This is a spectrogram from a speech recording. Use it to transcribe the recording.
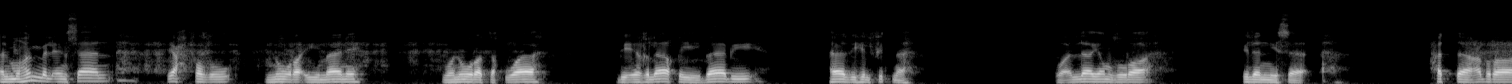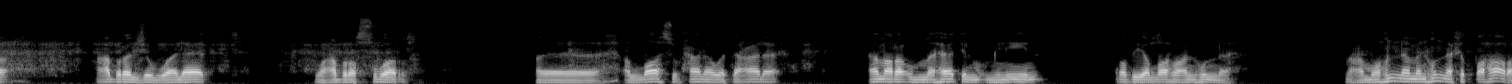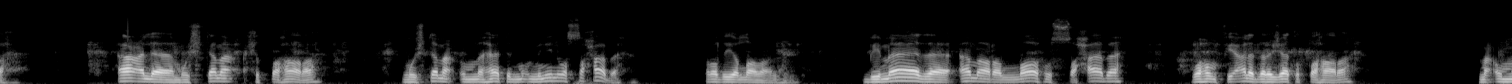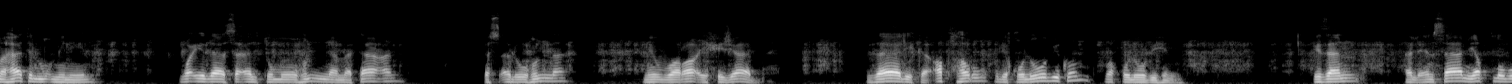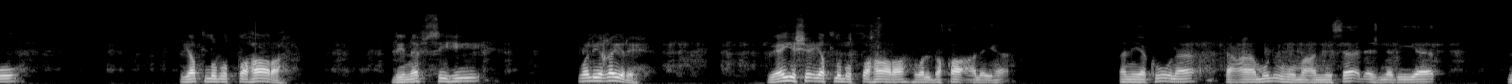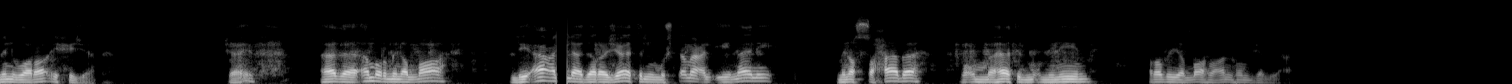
المهم الإنسان يحفظ نور إيمانه ونور تقواه بإغلاق باب هذه الفتنة وأن لا ينظر إلى النساء حتى عبر عبر الجوالات وعبر الصور. آه الله سبحانه وتعالى أمر أمهات المؤمنين رضي الله عنهن نعم وهن من هن في الطهارة. أعلى مجتمع في الطهارة مجتمع أمهات المؤمنين والصحابة رضي الله عنهم. بماذا أمر الله الصحابة وهم في أعلى درجات الطهارة مع أمهات المؤمنين؟ وإذا سألتموهن متاعا فاسألوهن من وراء حجاب. ذلك أطهر لقلوبكم وقلوبهن. إذا الإنسان يطلب يطلب الطهارة لنفسه ولغيره. بأي شيء يطلب الطهارة والبقاء عليها؟ أن يكون تعامله مع النساء الأجنبيات من وراء حجاب. شايف؟ هذا أمر من الله لأعلى درجات المجتمع الإيماني من الصحابة وأمهات المؤمنين رضي الله عنهم جميعا.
